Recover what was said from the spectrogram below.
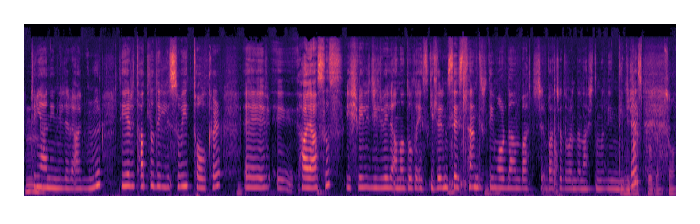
Hmm. Dünya Ninnileri albümü. Diğeri Tatlı Dilli Sweet Talker, e, e, hayasız, işveli, cilveli Anadolu ezgilerini seslendirdiğim oradan bahçe, bahçe duvarından açtığımı dinleyeceğiz. dinleyeceğiz program son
